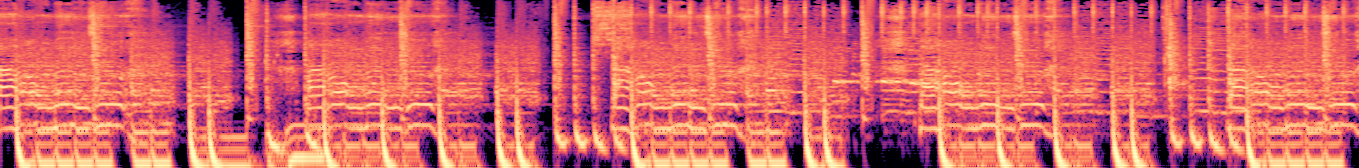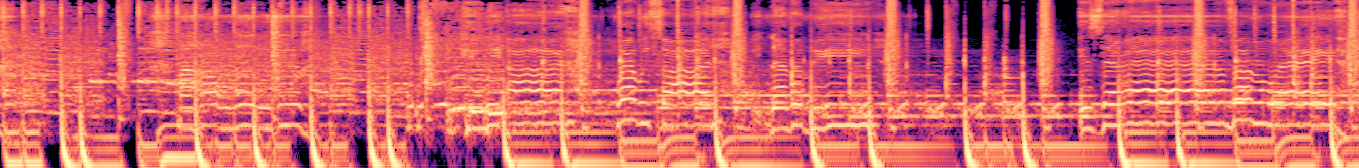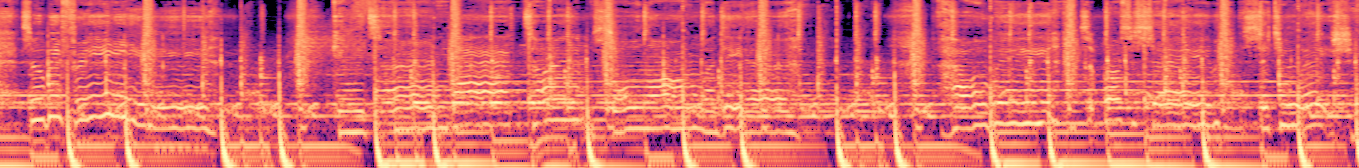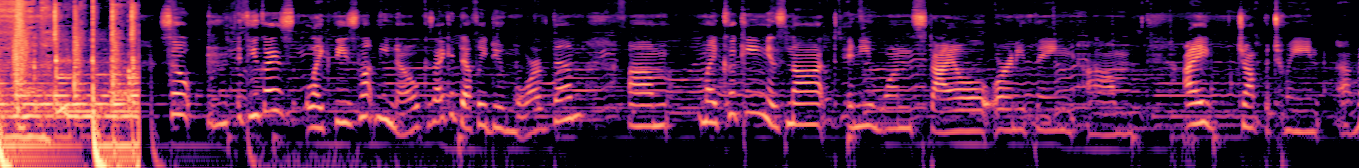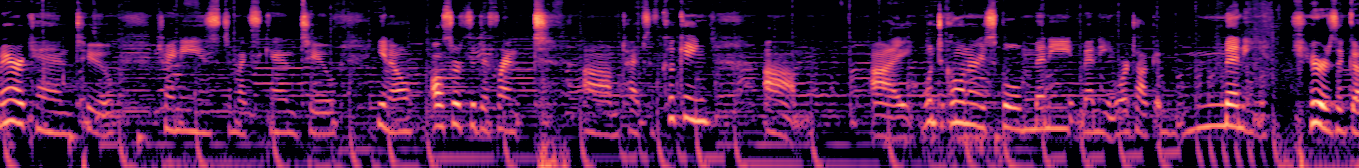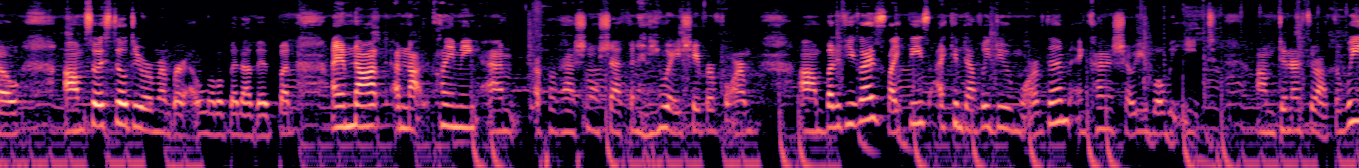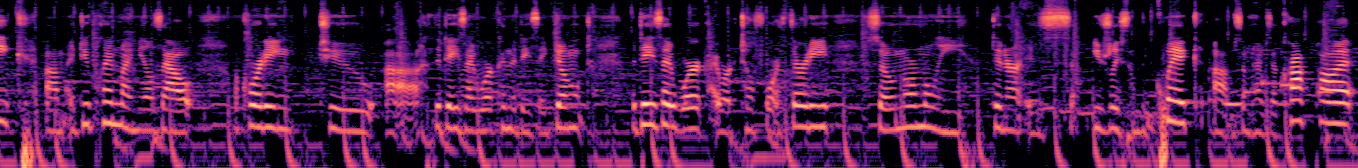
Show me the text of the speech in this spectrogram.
my heart. Like these, let me know because I could definitely do more of them. Um, my cooking is not any one style or anything. Um, I jump between American to Chinese to Mexican to, you know, all sorts of different um, types of cooking. Um, I went to culinary school many, many, we're talking many years ago. Um, so I still do remember a little bit of it, but I am not, I'm not claiming I'm a professional chef in any way, shape, or form. Um, but if you guys like these, I can definitely do more of them and kind of show you what we eat um, dinner throughout the week. Um, I do plan my meals out according to uh, the days I work and the days I don't. The days I work, I work till 4:30. So normally dinner is usually something quick, um, sometimes a crock pot,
